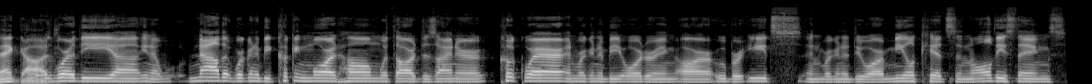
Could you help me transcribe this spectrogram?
Thank God. where the uh, you know now that we're going to be cooking more at home with our designer cookware, and we're going to be ordering our Uber Eats, and we're going to do our meal kits and all these things.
